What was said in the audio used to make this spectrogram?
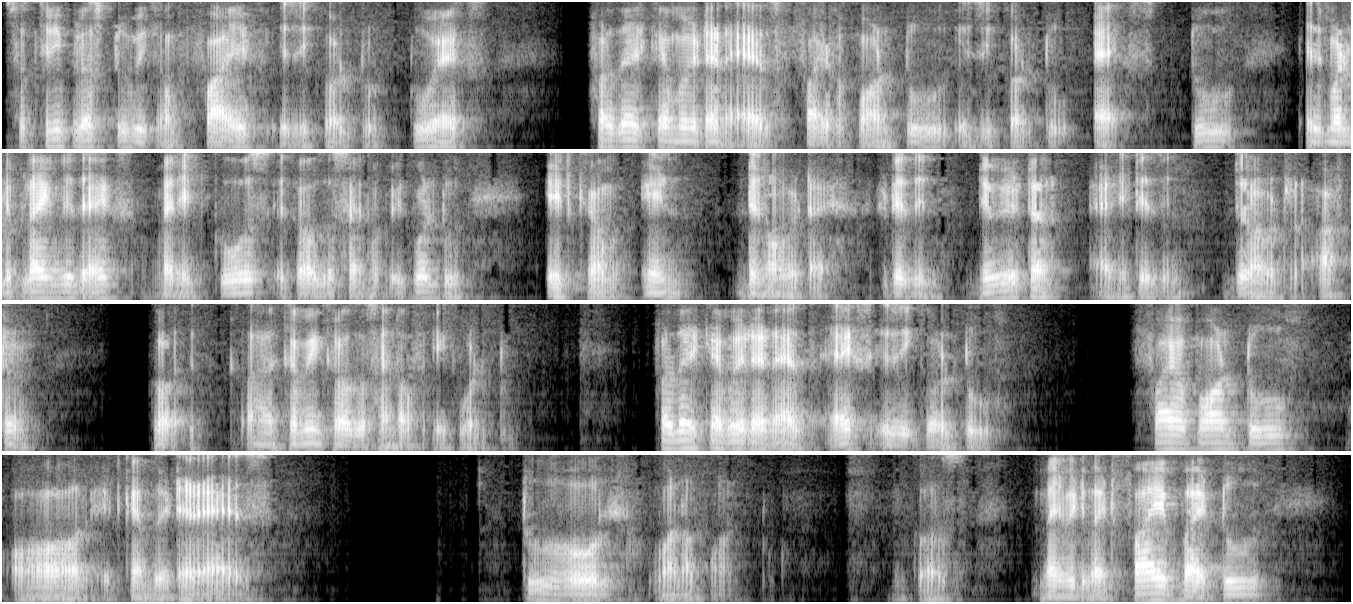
So 3 plus 2 become 5 is equal to 2x. Further it can be written as 5 upon 2 is equal to x. 2 is multiplying with x when it goes across the sign of equal to it come in denominator. It is in numerator and it is in denominator after uh, coming across the sign of equal to. Further it can be written as x is equal to 5 upon 2 or it can be written as 2 whole 1 upon 2 because when we divide 5 by 2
